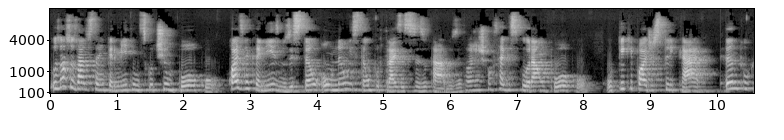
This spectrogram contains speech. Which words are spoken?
Os nossos dados também permitem discutir um pouco quais mecanismos estão ou não estão por trás desses resultados. Então a gente consegue explorar um pouco o que, que pode explicar tanto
